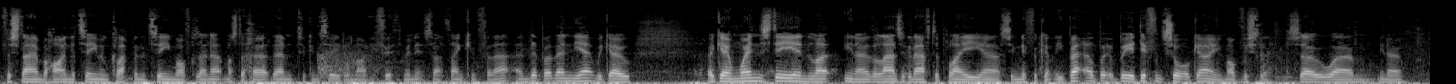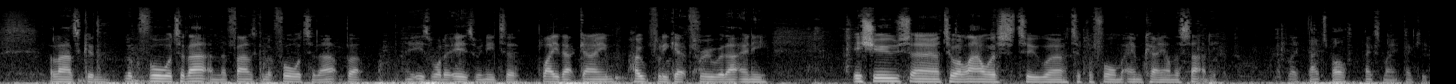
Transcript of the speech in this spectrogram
for staying behind the team and clapping the team off because I know it must have hurt them to concede in 95th minute. So I thank him for that. And th- but then yeah, we go again Wednesday, and like you know the lads are going to have to play uh, significantly better, but it'll be a different sort of game, obviously. So um, you know the lads can look forward to that, and the fans can look forward to that. But it is what it is. We need to play that game, hopefully get through without any issues uh, to allow us to uh, to perform MK on the Saturday. Thanks, Paul. Thanks, mate. Thank you.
